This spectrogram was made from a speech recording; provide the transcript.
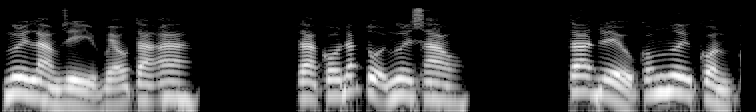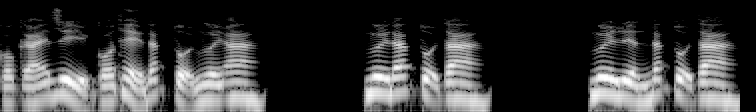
Ngươi làm gì véo ta a? Ta có đắc tội ngươi sao? Ta đều có ngươi còn có cái gì có thể đắc tội ngươi a? Ngươi đắc tội ta. Ngươi liền đắc tội ta.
